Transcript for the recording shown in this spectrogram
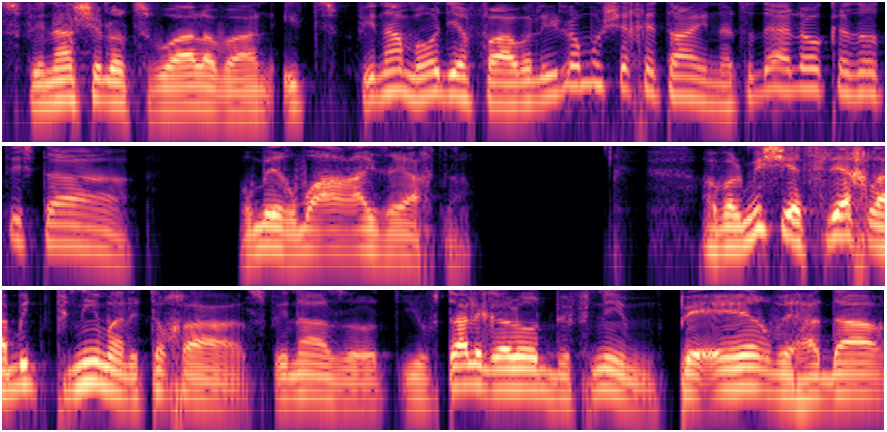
ספינה שלו צבועה לבן, היא ספינה מאוד יפה, אבל היא לא מושכת עין. אתה יודע, לא כזאת שאתה אומר, וואי, איזה יאכטה. אבל מי שיצליח להביט פנימה לתוך הספינה הזאת, יופתע לגלות בפנים פאר והדר.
